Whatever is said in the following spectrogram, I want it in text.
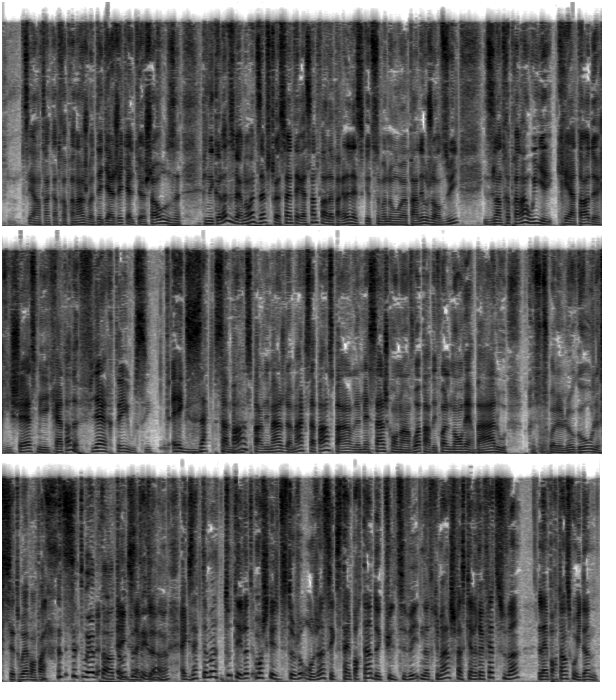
en tant qu'entrepreneur, je vais dégager quelque chose. Puis Nicolas Duvernois disait, je trouvais ça intéressant de faire le parallèle avec ce que tu vas nous euh, parler aujourd'hui. Il dit, l'entrepreneur, oui, il est créateur de richesse, mais il est créateur de fierté aussi. Exact. Ça passe par l'image de marque, ça passe par le message qu'on envoie par des fois le non-verbal ou que ce soit le logo, le site web. On parle du site web tantôt. Exactement. Tout est là. Hein? Exactement. Tout est là. Moi, ce que je dis toujours aux gens, c'est que c'est important de cultiver notre image parce qu'elle reflète souvent l'importance qu'on lui donne.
